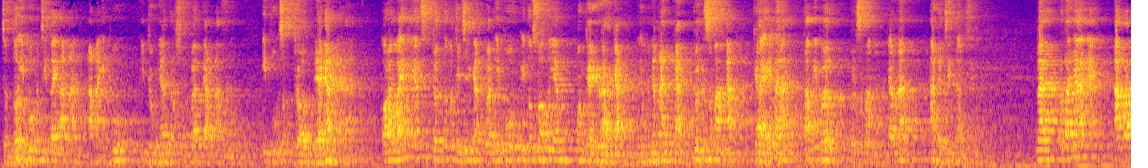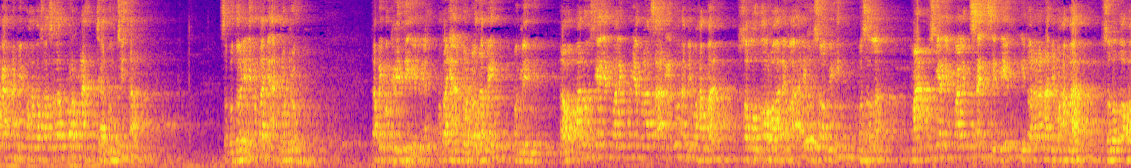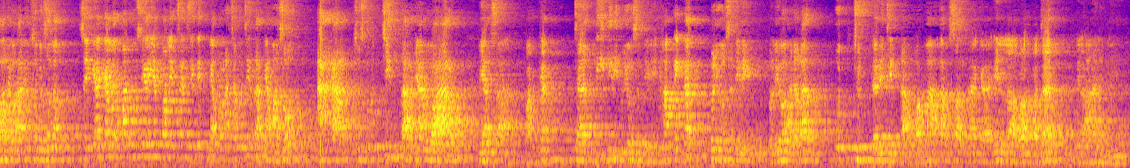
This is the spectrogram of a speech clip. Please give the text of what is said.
Contoh ibu mencintai anak, anak ibu hidungnya tersumbat karena flu. Ibu sedot, ya kan? Orang lain lihat sedot itu menjijikkan buat ibu itu suatu yang menggairahkan, yang menyenangkan, bersemangat, gak enak tapi ber, bersemangat karena ada cinta di sini. Nah, pertanyaannya, apakah Nabi Muhammad SAW pernah jatuh cinta? Sebetulnya ini pertanyaan bodoh, tapi menggelitik gitu ya. Pertanyaan bodoh tapi menggelitik. Lalu manusia yang paling punya perasaan itu Nabi Muhammad Sallallahu Alaihi Wasallam. Manusia yang paling sensitif itu adalah Nabi Muhammad Sallallahu Alaihi Wasallam. Sehingga kalau manusia yang paling sensitif nggak pernah jatuh cinta, nggak masuk akal. Justru cintanya luar biasa. Bahkan jati diri beliau sendiri, hakikat beliau sendiri, beliau adalah wujud dari cinta. Wa ma arsalnaka illa rahmatan lil alamin.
